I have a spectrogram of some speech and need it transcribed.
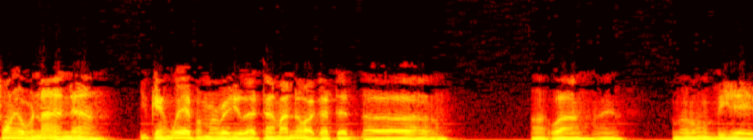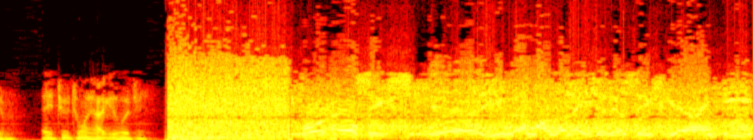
20 over 9 now. You came way up on my radio that time. I know I got that, uh, uh well, I, I'm, I'm gonna behave. Hey, 220, I'll get with you. Four and six. Yeah, you got Mother Nature there, six, guaranteed.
